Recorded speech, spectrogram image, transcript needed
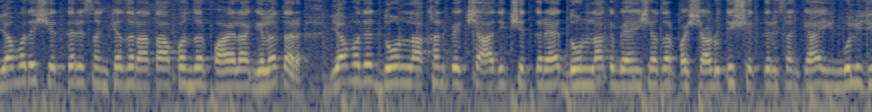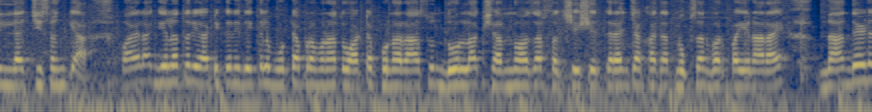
यामध्ये शेतकरी संख्या जर आता आपण जर पाहायला गेलं तर यामध्ये दोन लाखांपेक्षा अधिक शेतकरी आहेत. दोन लाख ब्याऐंशी हजार पाचशे अडतीस शेतकरी संख्या आहे. हिंगोली जिल्ह्याची संख्या पाहायला गेलं तर या ठिकाणी देखील मोठ्या प्रमाणात वाटप होणार असून दोन लाख शहाण्णव हजार सातशे शेतकऱ्यांच्या खात्यात नुकसान भरपाई येणार आहे. नांदेड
